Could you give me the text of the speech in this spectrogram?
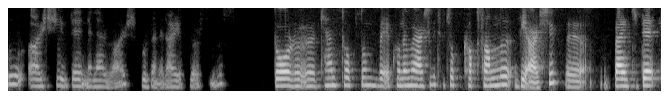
Bu arşivde neler var? Burada neler yapıyorsunuz? Doğru. E, kent Toplum ve Ekonomi Arşivi tabii çok kapsamlı bir arşiv. E, belki de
